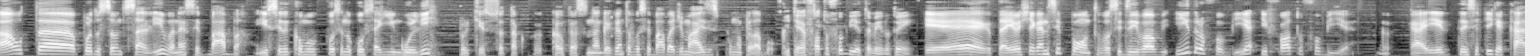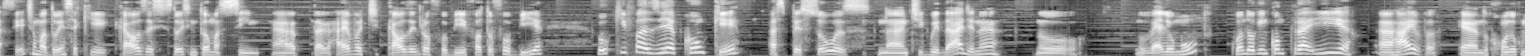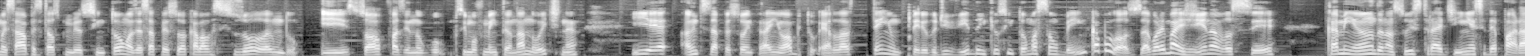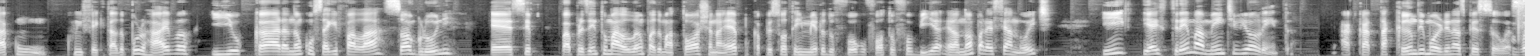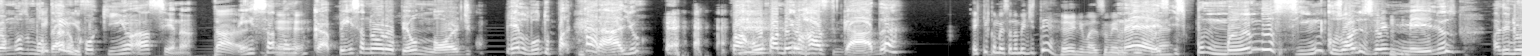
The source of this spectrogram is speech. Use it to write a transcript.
alta produção de saliva, né? Você baba. E sendo como você não consegue engolir, porque você tá com a contração na garganta, você baba demais e espuma pela boca. E tem a fotofobia também, não tem? É, daí eu chegar nesse ponto. Você desenvolve hidrofobia e fotofobia. Aí, você fica, cacete, uma doença que causa esses dois sintomas, sim. A, a raiva te causa hidrofobia e fotofobia. O que fazia com que as pessoas na antiguidade, né? No, no velho mundo, quando alguém contraía a raiva, é, quando começava a apresentar os primeiros sintomas, essa pessoa acabava se isolando e só fazendo, se movimentando à noite, né? E é, antes da pessoa entrar em óbito, ela tem um período de vida em que os sintomas são bem cabulosos. Agora imagina você caminhando na sua estradinha e se deparar com, com um infectado por raiva e o cara não consegue falar, só grune. É, você apresenta uma lâmpada, uma tocha na época, a pessoa tem medo do fogo, fotofobia, ela não aparece à noite e, e é extremamente violenta, atacando e mordendo as pessoas. Vamos que mudar é um isso? pouquinho a cena. Tá. Pensa, num, É. ca- pensa no europeu nórdico, peludo pra caralho, com a roupa meio rasgada, É que começou no Mediterrâneo, mais ou menos. né? isso, né? Espumando assim, com os olhos vermelhos, fazendo.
